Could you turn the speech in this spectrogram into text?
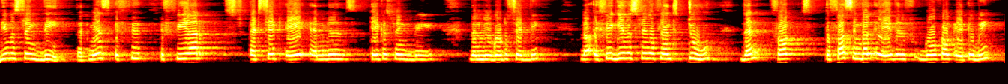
give a string b that means if we if we are at state a and we'll take a string b then we'll go to state b. Now if we give a string of length 2 then from the first symbol a will go from a to b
